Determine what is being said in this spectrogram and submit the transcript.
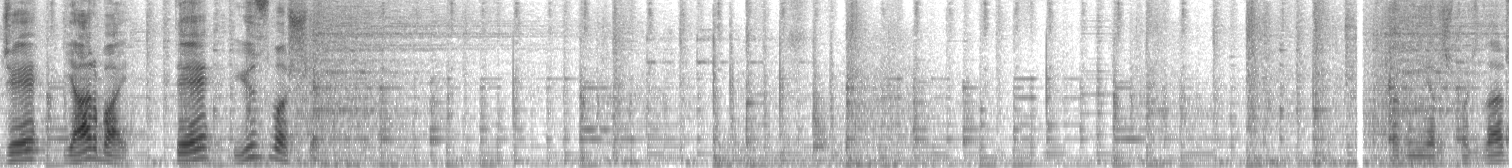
C. Yarbay D. Yüzbaşı Kadın yarışmacılar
